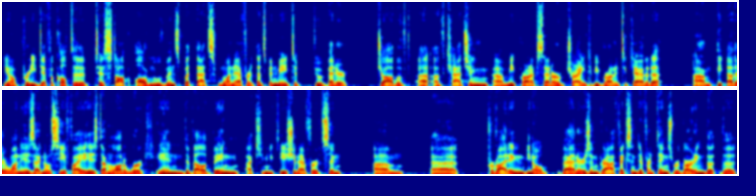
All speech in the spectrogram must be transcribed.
you know pretty difficult to to stop all movements, but that's one effort that's been made to do a better job of uh, of catching uh, meat products that are trying to be brought into Canada. Um, the other one is I know CFIA has done a lot of work in developing uh, communication efforts and um, uh, providing you know banners and graphics and different things regarding the, the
